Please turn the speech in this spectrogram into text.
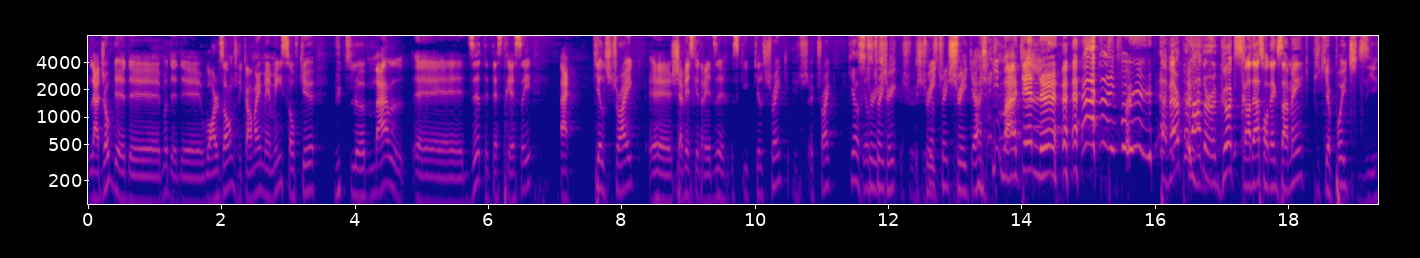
La joke de, de, de, Warzone, je l'ai quand même aimé, sauf que vu que tu l'as mal euh, dit, tu étais stressé, Kill Strike, euh, je savais ce que tu allais dire. Est-ce que Kill Strike? Strike? Kill Streak. Streak. Streak. Streak. Ah, il manquait le. il faut eu. T'avais un peu l'air d'un gars qui se rendait à son examen puis qui a pas étudié.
